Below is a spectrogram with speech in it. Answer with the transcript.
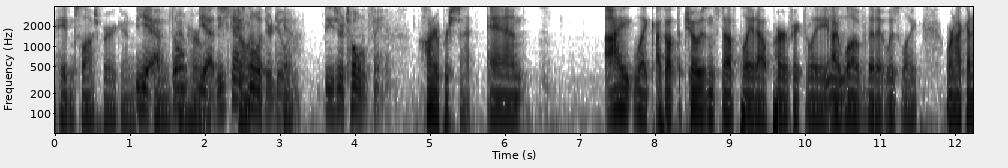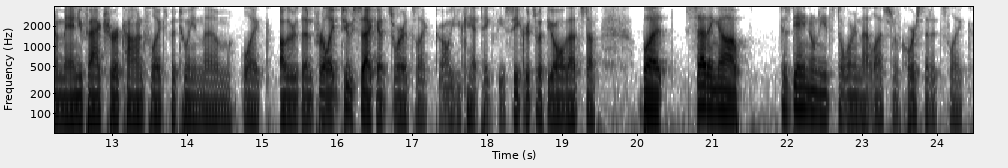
Hayden Schlossberg and yeah, and, don't and yeah. These guys know what they're doing. These are total fans. Hundred percent. And I like I thought the Chozen stuff played out perfectly. I Mhm. love that it was like we're not going to manufacture a conflict between them like other than for like 2 seconds where it's like oh you can't take these secrets with you all that stuff. But setting up cuz Daniel needs to learn that lesson of course that it's like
